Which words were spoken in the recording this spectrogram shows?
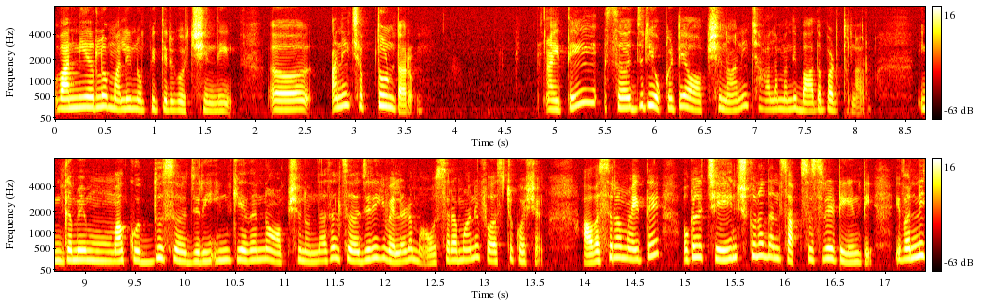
వన్ ఇయర్లో మళ్ళీ నొప్పి తిరిగి వచ్చింది. అని చెప్తూ ఉంటారు. అయితే సర్జరీ ఒకటే ఆప్షన్ అని చాలామంది బాధపడుతున్నారు. ఇంకా మేము మాకొద్దు సర్జరీ ఇంకేదన్నా ఆప్షన్ ఉందా? అసలు సర్జరీకి వెళ్ళడం అవసరమా అని ఫస్ట్ క్వశ్చన్ అవసరం అయితే ఒకవేళ చేయించుకున్న దాని సక్సెస్ రేట్ ఏంటి? ఇవన్నీ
